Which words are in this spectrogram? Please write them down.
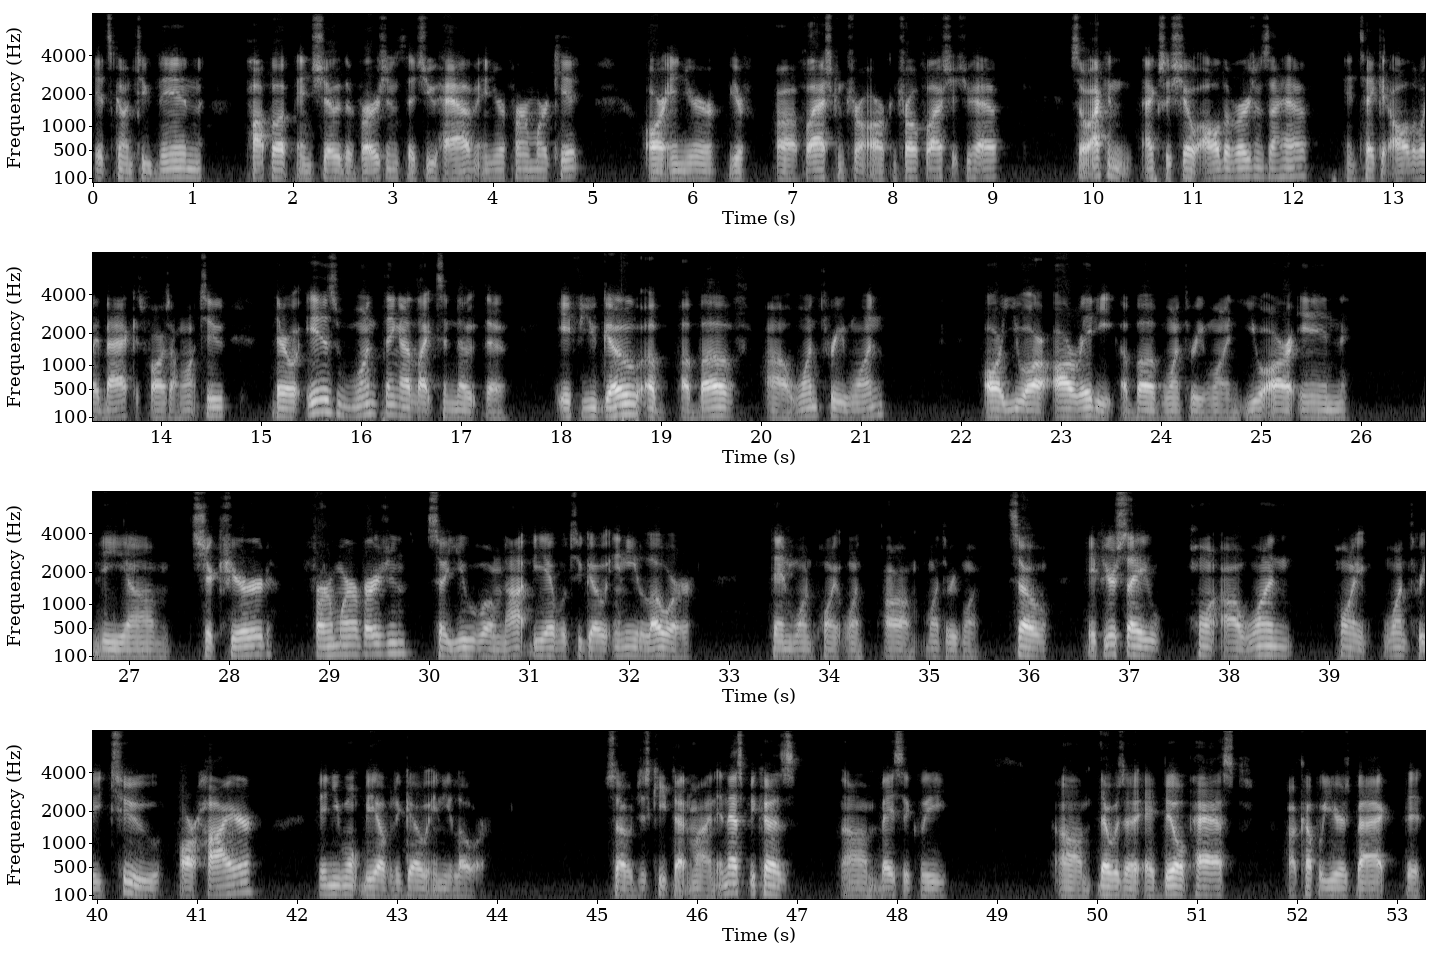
It's going to then pop up and show the versions that you have in your firmware kit or in your your uh, flash control or control flash that you have. So I can actually show all the versions I have and take it all the way back as far as I want to. There is one thing I'd like to note though. If you go ab above uh, 131 or you are already above 131, you are in the um, secured firmware version, so you will not be able to go any lower than 1.1 um, 131. So if you're say point, uh, 1.132 or higher, then you won't be able to go any lower. So just keep that in mind. And that's because um, basically um, there was a, a, bill passed a couple years back that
